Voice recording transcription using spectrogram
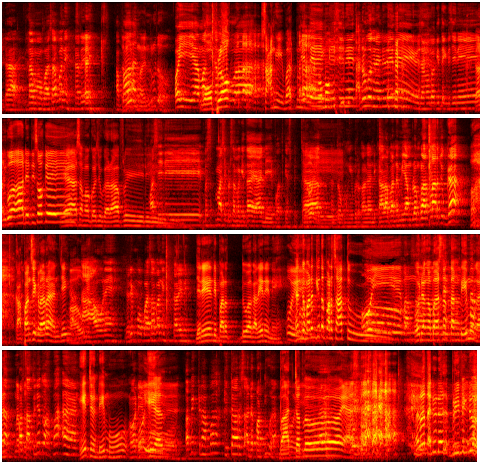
Ya, kita mau bahas apa nih hari ini? Eh, Apa? Kenalin dulu dong. Oh iya, masih Goblok. gua. Sangi banget Kiting ngomong. di sini. Tadi dulu gua kenalin dulu nih. Sama gua Kiting di sini. Dan gua Adit di Soke. Ya, sama gua juga Rafli di masih di bes- masih bersama kita ya di podcast pecat Yoi. untuk menghibur kalian di kala pandemi yang belum kelar-kelar juga. Kapan sih Clara anjing? Mau nih. Tahu nih. Jadi mau bahas apa nih kali ini? Jadi di part 2 kali ini nih. Oh, iya. Kan kemarin kita part 1. Oh iya, benar. Udah ngebahas tentang demo Bentar, kan? bentar. Part satunya tuh apaan? Itu yang demo. Oh, demo. Iya. Tapi kenapa kita harus ada part 2? Bacot Oh, lu ya. Padahal tadi udah briefing dulu.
